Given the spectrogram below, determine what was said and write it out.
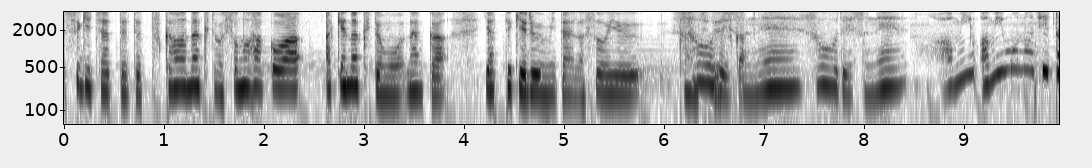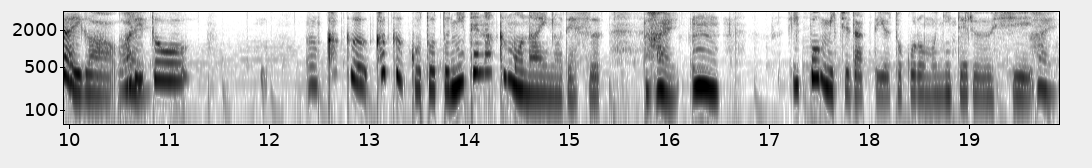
すぎちゃってて使わなくてもその箱は開けなくてもなんかやっていけるみたいなそういう感じですか？そうですね。そうですね。編み編み物自体が割と、書く書くことと似てなくもないのです。はい。うん。一本道だっていうところも似てるし、はい。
